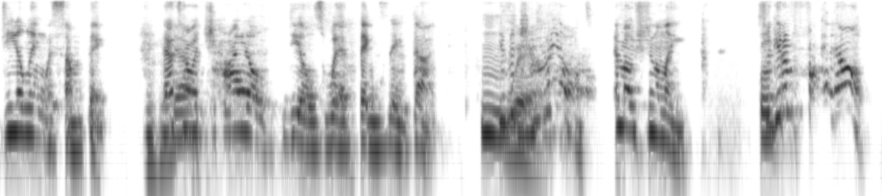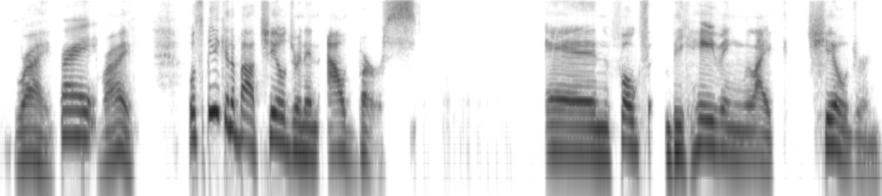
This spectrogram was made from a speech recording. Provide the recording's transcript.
dealing with something. Mhm. That's how a child deals with things they've done. Mm, He's a Well- child emotionally. So Well- get him fucking help. right, Right. right. Well, speaking about children and outbursts and folks behaving like children,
